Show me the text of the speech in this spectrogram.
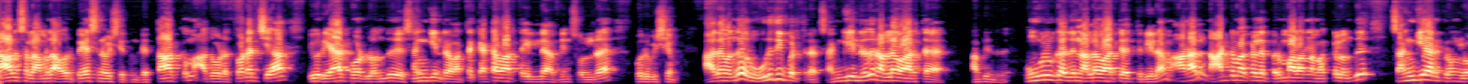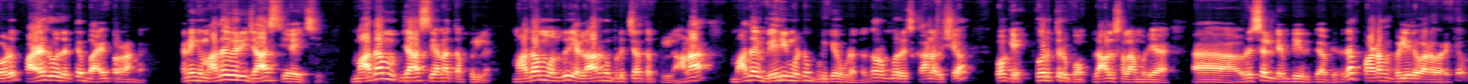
லால் சலாமில் அவர் பேசின விஷயத்தினுடைய தாக்கம் அதோட தொடர்ச்சியாக இவர் ஏர்போர்ட்டில் வந்து சங்கின்ற வார்த்தை கெட்ட வார்த்தை இல்லை அப்படின்னு சொல்கிற ஒரு விஷயம். அதை வந்து அவர் உறுதிப்படுத்துறார். சங்கின்றது நல்ல வார்த்தை அப்படின்றது. உங்களுக்கு அது நல்ல வார்த்தையா தெரியல ஆனால் நாட்டு மக்கள்ல பெரும்பாலான மக்கள் வந்து சங்கியா இருக்கிறவங்களோடு பழகுவதற்கு பயப்படுறாங்க. இன்னைக்கு மதவெறி ஜாஸ்தி ஆயிடுச்சு. மதம் ஜாஸ்தியான தப்பு இல்லை மதம் வந்து எல்லாருக்கும் பிடிச்சா தப்பு இல்லை. ஆனா மத வெறி மட்டும் பிடிக்க கூடாது. அதான் ரொம்ப ரிஸ்கான விஷயம். ஓகே பொறுத்திருப்போம். லால் சலாமுடைய ரிசல்ட் எப்படி இருக்கு அப்படின்றத படம் வெளியில வர வரைக்கும்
